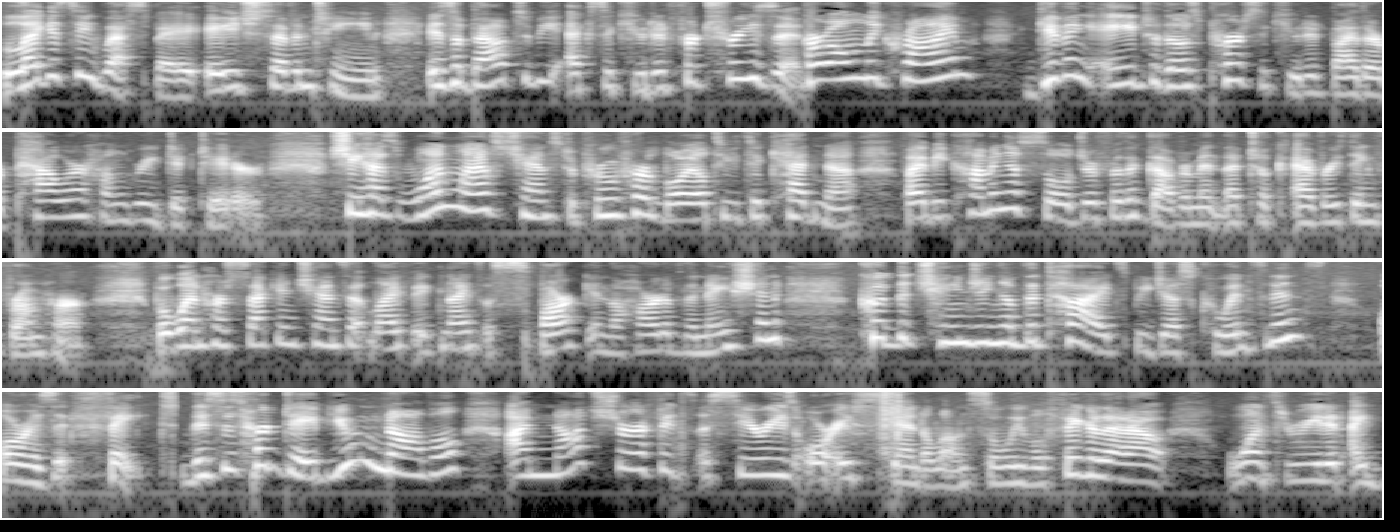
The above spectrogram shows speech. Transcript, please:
Legacy Westbay, age 17, is about to be executed for treason. Her only crime? Giving aid to those persecuted by their power-hungry dictator. She has one last chance to prove her loyalty to Kedna by becoming a soldier for the government that took everything from her. But when her second chance at life ignites a spark in the heart of the nation, could the changing of the tides be just coincidence or is it fate? This is her debut novel. I'm not sure if it's a series or a standalone, so we will figure that out once we read it. I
